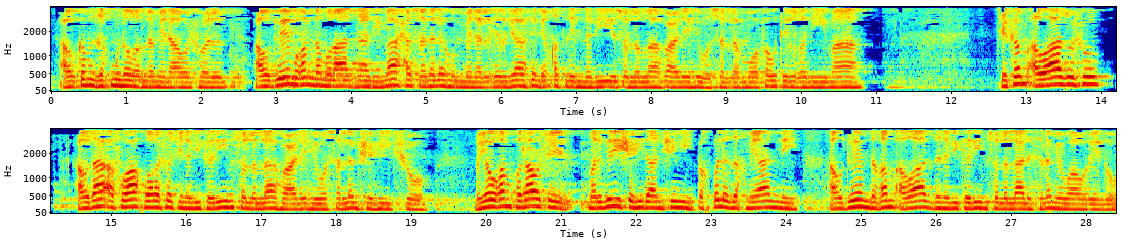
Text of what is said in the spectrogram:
او کم زخمونه ورله ملاو شول او دویم غم نه مراد دادی ما حصل لهم من الارجاف بقتل النبي صلى الله عليه وسلم وفوت الغنيمه چې کم आवाज شو او دا افواه خور شو چې نبی کریم صلی الله علیه وسلم شهید شو نو یو غم خداو چې مرګري شهیدان شوي په خپل زخمیان دي او دویم د غم आवाज د نبی کریم صلی الله علیه وسلم واوریدو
